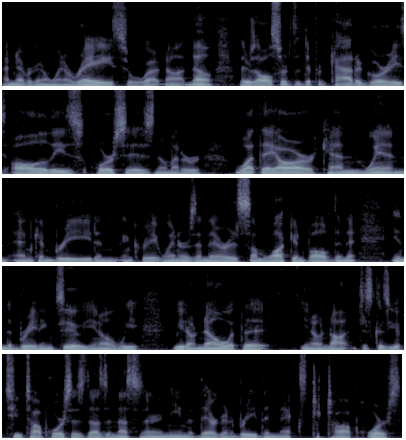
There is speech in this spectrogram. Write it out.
I'm never going to win a race or whatnot. No, there's all sorts of different categories. All of these horses, no matter what they are, can win and can breed and, and create winners. And there is some luck involved in it in the breeding too. You know we we don't know what the you know, not just because you have two top horses doesn't necessarily mean that they're going to breed the next top horse.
